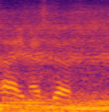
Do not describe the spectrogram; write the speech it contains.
high, messed up.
